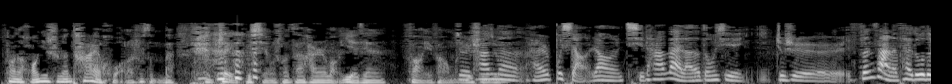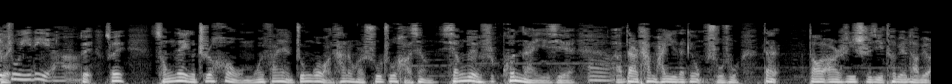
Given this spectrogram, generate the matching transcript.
放在黄金时段太火了，说怎么办？说 这个不行，说咱还是往夜间放一放吧。就是他们还是不想让其他外来的东西，就是分散了太多的注意力哈。，对，所以从那个之后，我们会发现中国往他那块输出好像相对是困难一些。嗯啊，但是他们还一直在给我们输出。但到了二十一世纪，特别是到比如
